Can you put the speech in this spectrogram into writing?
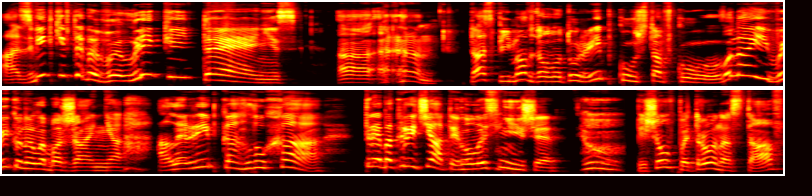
а звідки в тебе великий теніс? А, та спіймав золоту рибку в ставку. Вона й виконала бажання, але рибка глуха. Треба кричати голосніше. Пішов Петро на став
